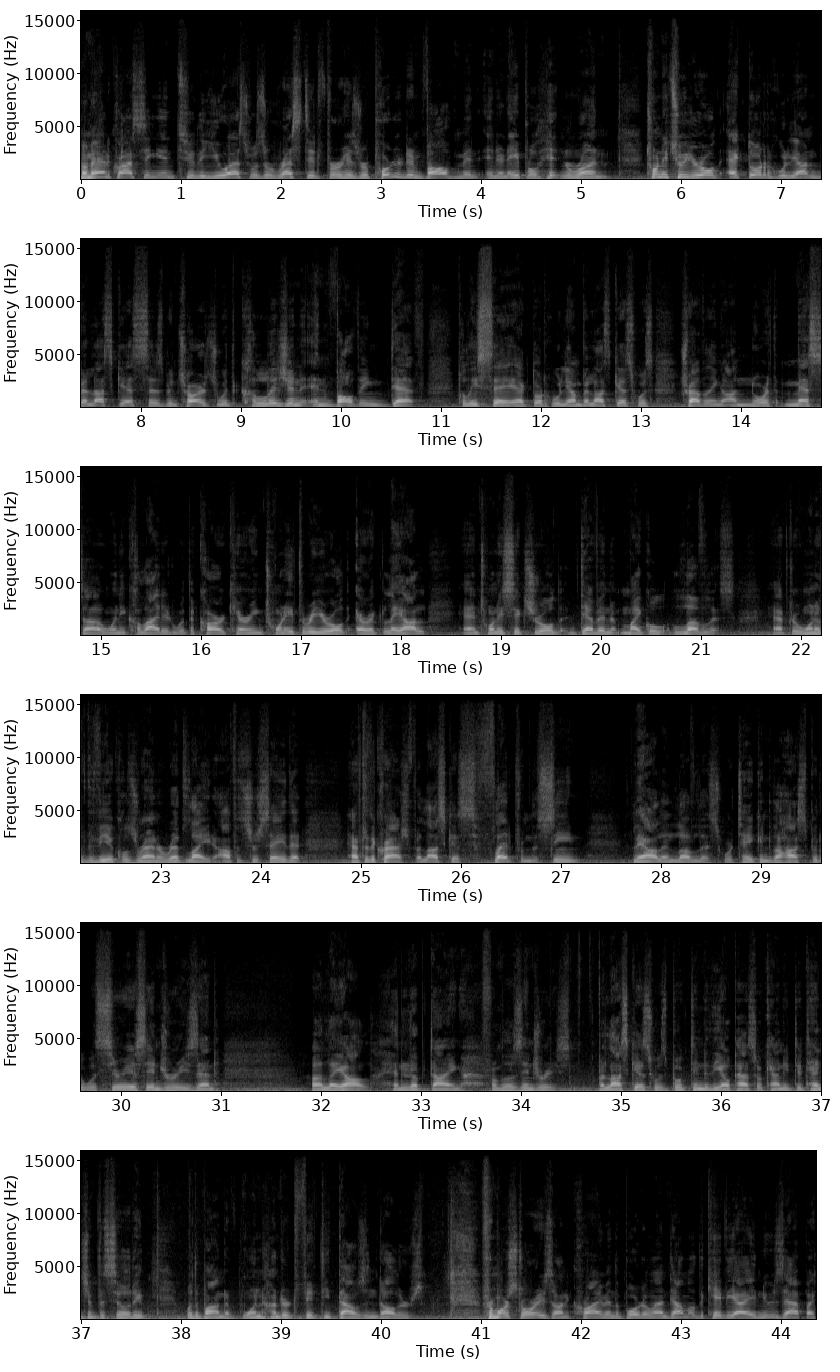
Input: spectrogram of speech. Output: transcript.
A man crossing into the U.S. was arrested for his reported involvement in an April hit and run. 22-year-old Hector Julian Velasquez has been charged with collision involving death. Police say Hector Julian Velasquez was traveling on North Mesa when he collided with a car carrying 23-year-old Eric Leal and 26-year-old Devin Michael Loveless. After one of the vehicles ran a red light, officers say that after the crash, Velasquez fled from the scene. Leal and Loveless were taken to the hospital with serious injuries, and uh, Leal ended up dying from those injuries. Velasquez was booked into the El Paso County Detention Facility with a bond of $150,000. For more stories on crime in the borderland, download the KVIA News app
